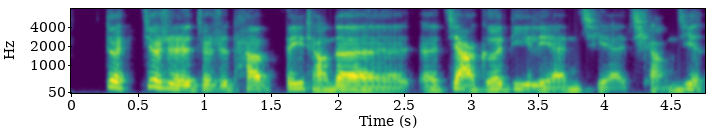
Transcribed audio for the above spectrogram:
对，就是就是它非常的呃价格低廉且强劲。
